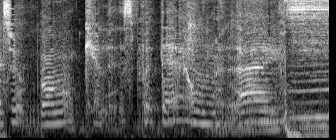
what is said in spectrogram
Natural bone killers, put that on my life.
